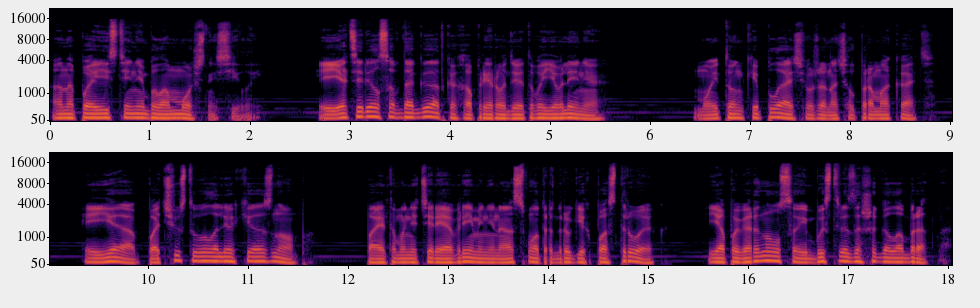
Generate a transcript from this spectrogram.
она поистине была мощной силой. И я терялся в догадках о природе этого явления. Мой тонкий плащ уже начал промокать, и я почувствовала легкий озноб. Поэтому, не теряя времени на осмотр других построек, я повернулся и быстро зашагал обратно.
